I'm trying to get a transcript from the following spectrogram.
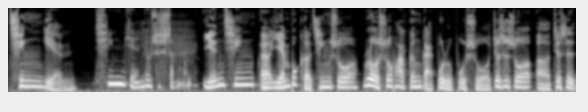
轻言，轻言又是什么呢？言轻呃言不可轻说，若说话更改，不如不说。就是说呃，就是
